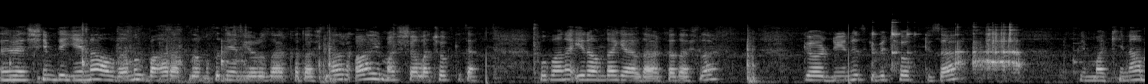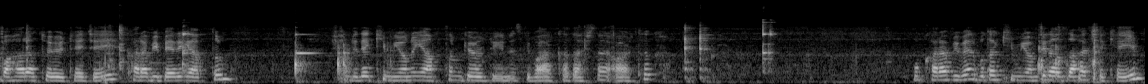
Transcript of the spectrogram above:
Evet şimdi yeni aldığımız baharatlığımızı deniyoruz arkadaşlar. Ay maşallah çok güzel. Bu bana İran'da geldi arkadaşlar. Gördüğünüz gibi çok güzel. Bir makina baharat öğüteceği. Karabiberi yaptım. Şimdi de kimyonu yaptım. Gördüğünüz gibi arkadaşlar artık. Bu karabiber bu da kimyon. Biraz daha çekeyim.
